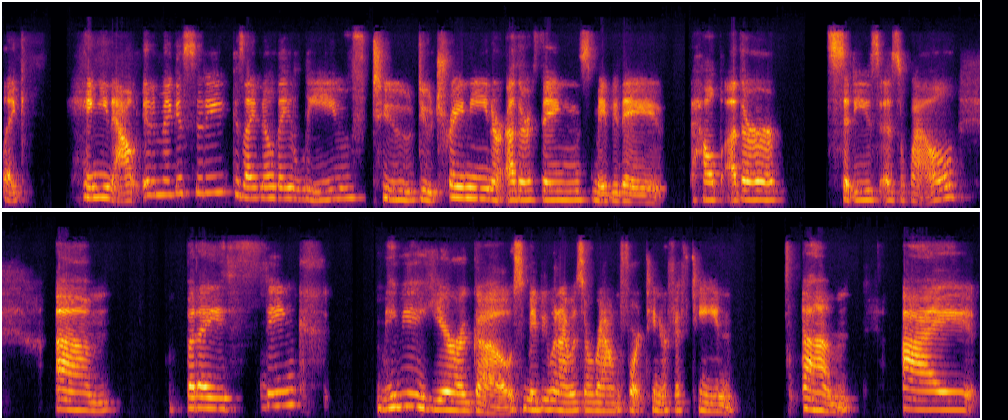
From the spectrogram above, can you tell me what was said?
like hanging out in a mega city because I know they leave to do training or other things. Maybe they help other cities as well. Um, but I think maybe a year ago, so maybe when I was around 14 or 15, um, I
